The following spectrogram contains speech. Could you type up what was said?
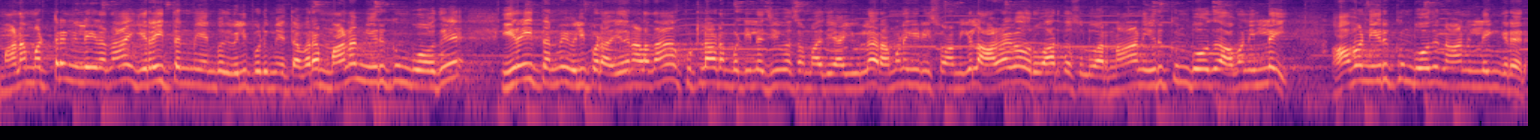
மனமற்ற நிலையில தான் இறைத்தன்மை என்பது வெளிப்படுமே தவிர மனம் இருக்கும்போது இறைத்தன்மை வெளிப்படாது. இதனால தான் குட்லாடம்பட்டியில் ஜீவசமாதி ஆகியுள்ள ரமணகிரி சுவாமிகள் அழகாக ஒரு வார்த்தை சொல்லுவார். நான் இருக்கும்போது அவன் இல்லை அவன் இருக்கும்போது நான் இல்லைங்கிறார்.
